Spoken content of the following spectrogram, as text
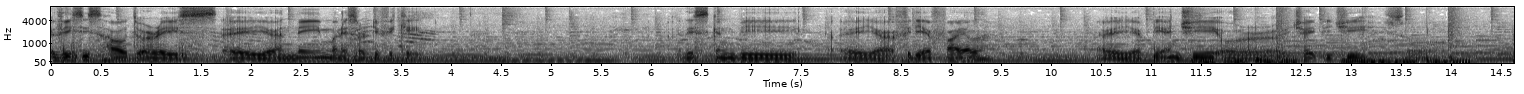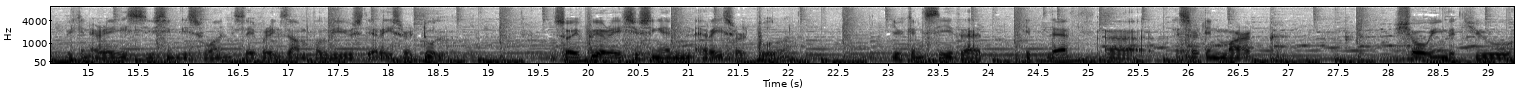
This is how to erase a uh, name on a certificate. This can be a uh, PDF file, a, PNG or JPG. So we can erase using this one. Say for example, we use the eraser tool. So if we erase using an eraser tool, you can see that it left uh, a certain mark showing that you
